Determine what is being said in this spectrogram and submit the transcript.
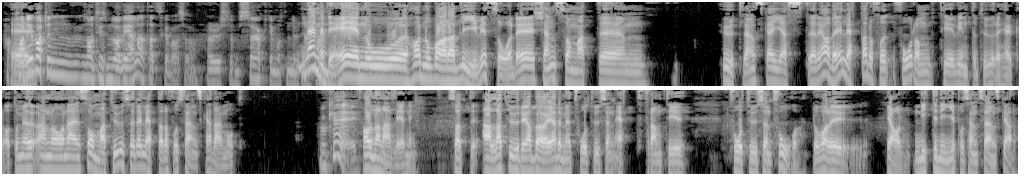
Har det Eh. varit en, någonting som du har velat att det ska vara så? Har du liksom sökt emot en utländsk Nej men det är nog, har nog bara blivit så. Det känns som att ehm, utländska gäster, ja det är lättare att få, få dem till vinterturer helt klart. Om jag anordnar en sommartur så är det lättare att få svenskar däremot. Okej. Av någon anledning. Så att alla turer jag började med 2001 fram till 2002, då var det ja, 99% svenskar.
